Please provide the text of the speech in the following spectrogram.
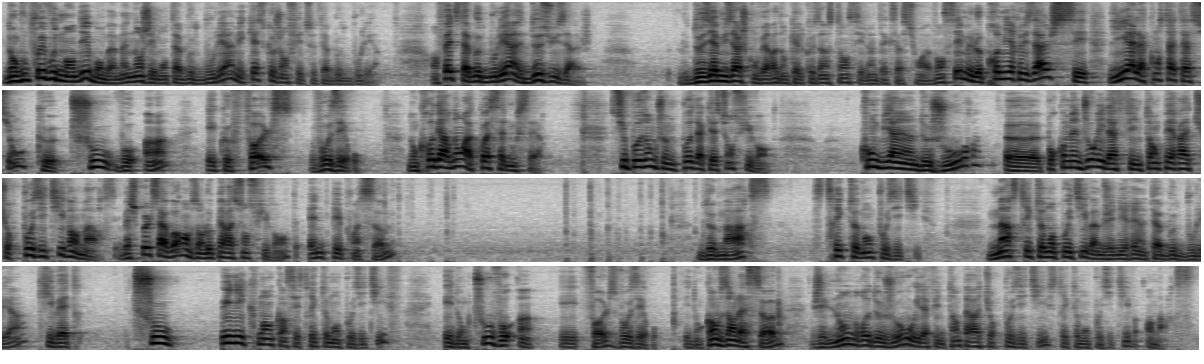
Donc vous pouvez vous demander, bon ben maintenant j'ai mon tableau de booléens, mais qu'est-ce que j'en fais de ce tableau de booléens En fait, ce tableau de booléens a deux usages. Le deuxième usage qu'on verra dans quelques instants, c'est l'indexation avancée, mais le premier usage, c'est lié à la constatation que true vaut 1 et que false vaut 0. Donc regardons à quoi ça nous sert. Supposons que je me pose la question suivante. Combien de jours, euh, pour combien de jours il a fait une température positive en mars? Eh Je peux le savoir en faisant l'opération suivante, np.sum de mars strictement positif. Mars strictement positif va me générer un tableau de booléen qui va être true uniquement quand c'est strictement positif, et donc true vaut 1 et false vaut 0. Et donc en faisant la somme, j'ai le nombre de jours où il a fait une température positive, strictement positive, en mars.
